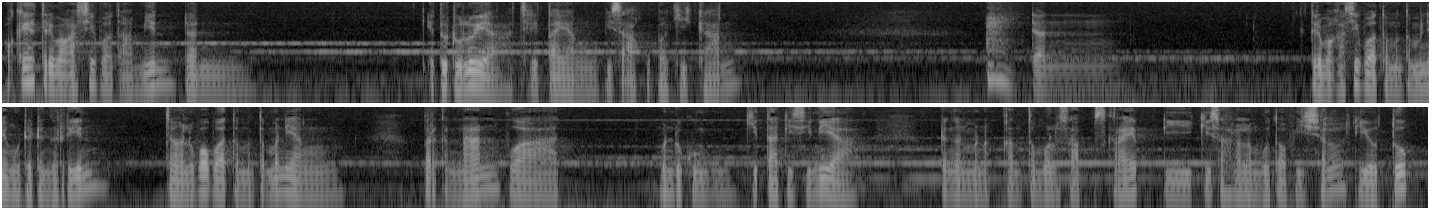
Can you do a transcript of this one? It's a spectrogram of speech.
Oke terima kasih buat Amin dan itu dulu ya cerita yang bisa aku bagikan. Dan terima kasih buat teman-teman yang udah dengerin jangan lupa buat teman-teman yang berkenan buat mendukung kita di sini ya dengan menekan tombol subscribe di kisah lembut official di YouTube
